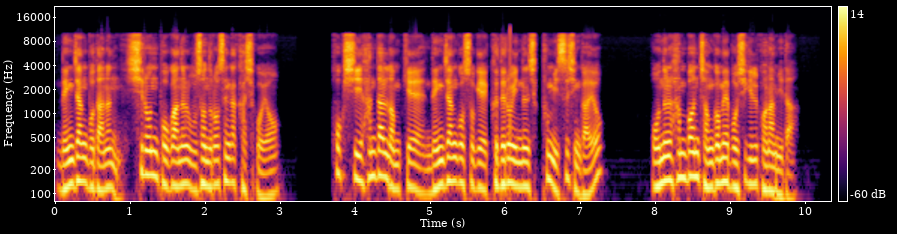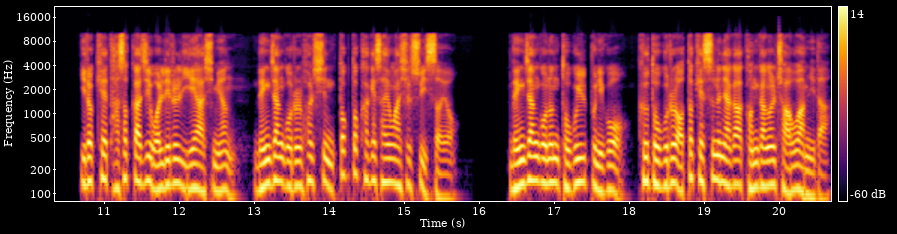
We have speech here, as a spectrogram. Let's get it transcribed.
냉장보다는 실온 보관을 우선으로 생각하시고요. 혹시 한 달 넘게 냉장고 속에 그대로 있는 식품 있으신가요? 오늘 한번 점검해 보시길 권합니다. 이렇게 다섯 가지 원리를 이해하시면 냉장고를 훨씬 똑똑하게 사용하실 수 있어요. 냉장고는 도구일 뿐이고 그 도구를 어떻게 쓰느냐가 건강을 좌우합니다.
